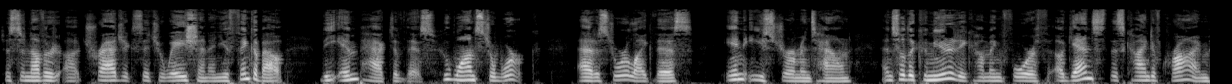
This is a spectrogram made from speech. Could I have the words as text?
Just another uh, tragic situation. And you think about the impact of this. Who wants to work at a store like this in East Germantown? And so the community coming forth against this kind of crime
